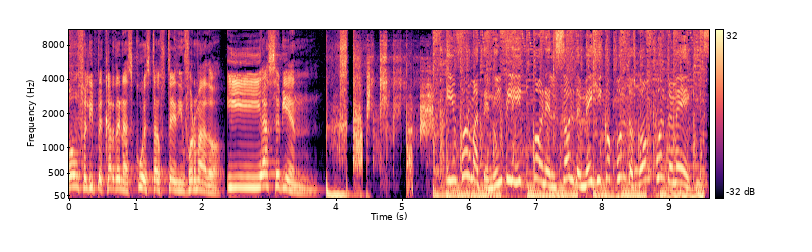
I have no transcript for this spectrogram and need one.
Con Felipe Cárdenas Q está usted informado. Y hace bien. Infórmate en un clic con elsoldemexico.com.mx.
